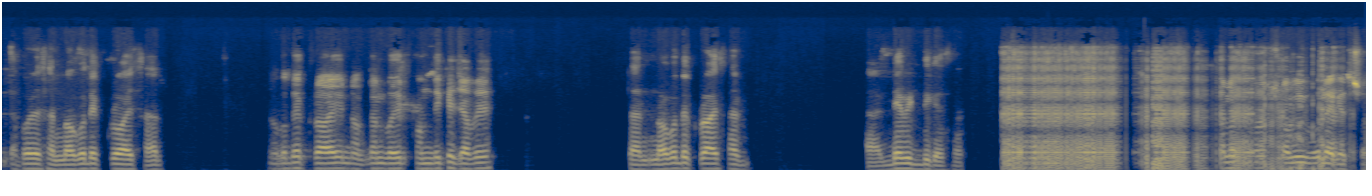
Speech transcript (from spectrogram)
তারপরে স্যার নগদে ক্রয় স্যার। নগদে ক্রয় নগদান বইয়ের কোন দিকে যাবে? স্যার নগদে ক্রয় স্যার ডেবিট দিকে স্যার। তাহলে তো সবই ভুলে গেছো।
